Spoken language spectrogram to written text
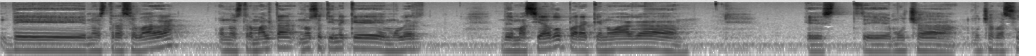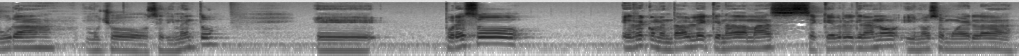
de nuestra cebada o nuestra malta no se tiene que moler demasiado para que no haga este, mucha, mucha basura, mucho sedimento. Eh, por eso es recomendable que nada más se quebre el grano y no se muela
